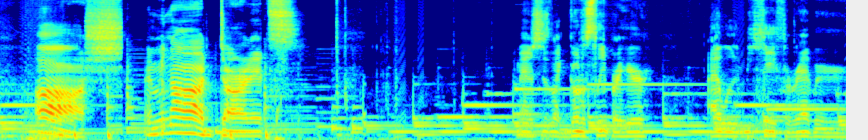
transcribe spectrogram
Oh, sh. I mean, oh, darn it. Man, it's just like, go to sleep right here. I will be safe forever.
